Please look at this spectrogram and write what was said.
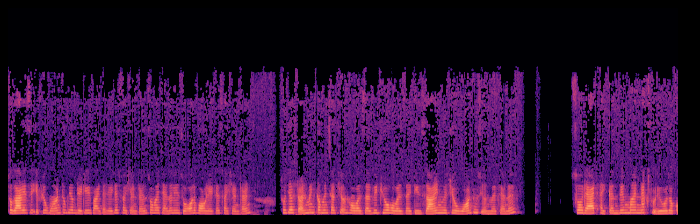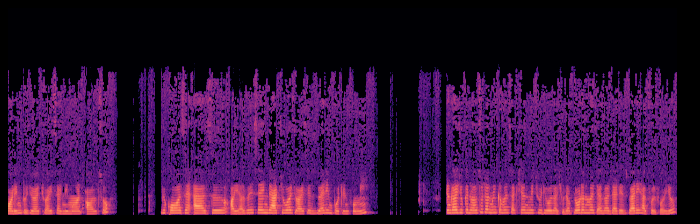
So guys if you want to be updated by the latest fashion trends so my channel is all about latest fashion trends. So just tell me in comment section how was the video how was the design which you want to see on my channel so that I can bring my next videos according to your choice and demand also. Because as uh, I always saying that your choice is very important for me. And guys you can also tell me in comment section which videos I should upload on my channel. That is very helpful for you.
